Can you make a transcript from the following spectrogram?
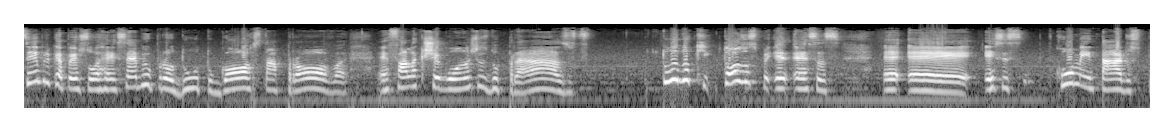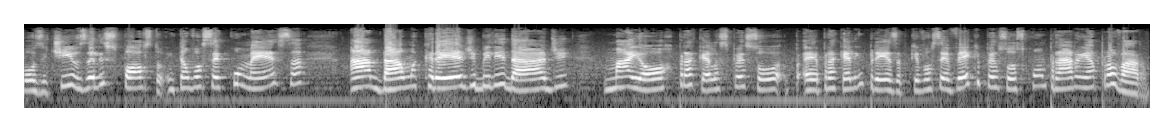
Sempre que a pessoa recebe o produto, gosta, aprova, é, fala que chegou antes do prazo, tudo que, todos essas, é, é, esses comentários positivos, eles postam. Então você começa a dar uma credibilidade maior para aquelas pessoas, é, para aquela empresa, porque você vê que pessoas compraram e aprovaram.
